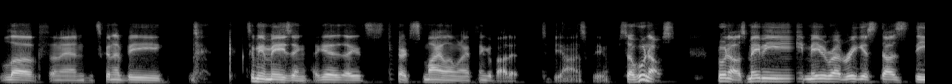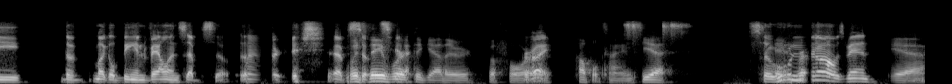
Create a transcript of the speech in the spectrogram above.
love. I mean, it's going to be it's gonna be amazing. I get I start smiling when I think about it. To be honest with you. So who knows? Who knows? Maybe maybe Rodriguez does the the Michael Biehn Valance episode, episodes, which they've worked together before, right? A couple times, yes. So who and, knows, man? Yeah,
